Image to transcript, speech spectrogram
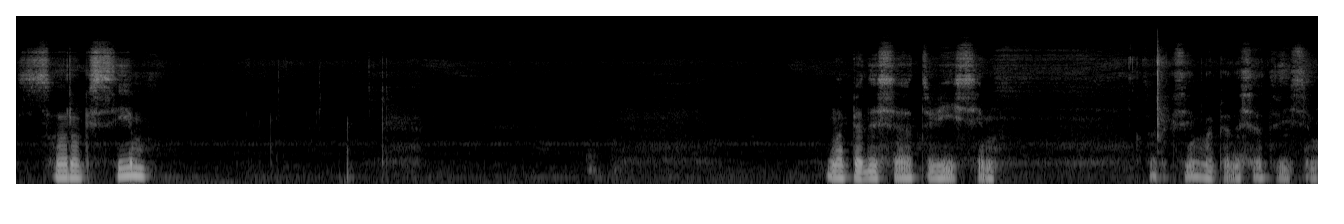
47. На 58. 47 на 58.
